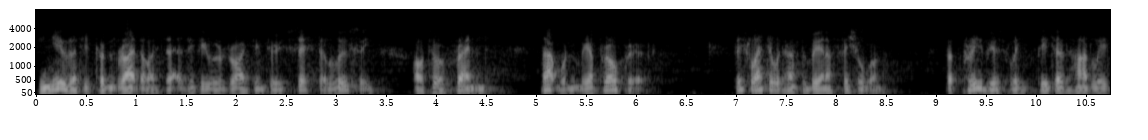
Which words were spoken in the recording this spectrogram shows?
He knew that he couldn't write the letter as if he was writing to his sister, Lucy, or to a friend. That wouldn't be appropriate. This letter would have to be an official one. But previously, Peter had hardly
